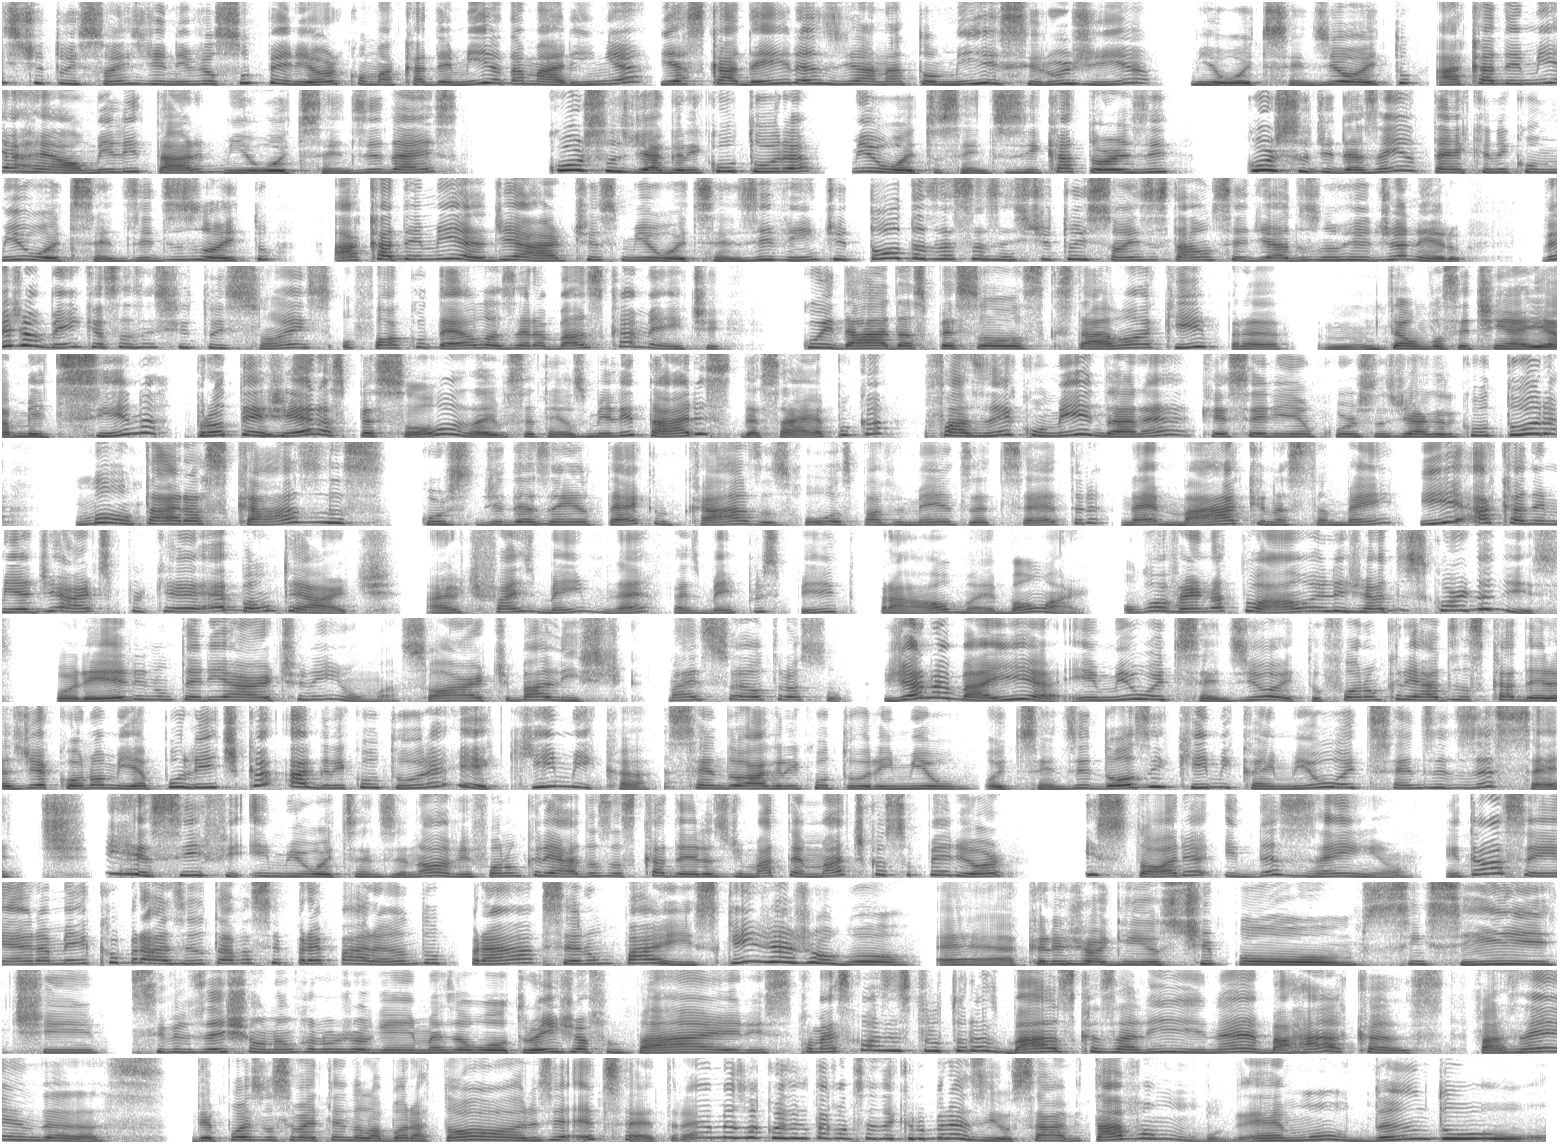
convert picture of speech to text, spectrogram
instituições de nível superior, como a Academia da Marinha e as cadeiras de Anatomia e Cirurgia, 1808, a Academia Real Militar, 1810, cursos de Agricultura, 1814, curso de Desenho Técnico, 1818, a Academia de Artes, 1820, todas essas instituições estavam sediadas no Rio de Janeiro. Vejam bem que essas instituições, o foco delas era basicamente cuidar das pessoas que estavam aqui para então você tinha aí a medicina proteger as pessoas aí você tem os militares dessa época fazer comida né que seriam cursos de agricultura montar as casas curso de desenho técnico casas ruas pavimentos etc né máquinas também e academia de artes porque é bom ter arte. A arte faz bem né faz bem para o espírito para a alma é bom arte. O governo atual ele já discorda disso por ele, não teria arte nenhuma, só arte balística. Mas isso é outro assunto. Já na Bahia, em 1808, foram criadas as cadeiras de Economia Política, Agricultura e Química, sendo Agricultura em 1812 e Química em 1817. Em Recife, em 1809, foram criadas as cadeiras de Matemática Superior, história e desenho. Então, assim, era meio que o Brasil estava se preparando para ser um país. Quem já jogou é, aqueles joguinhos tipo SimCity, Civilization não, que eu não joguei, mas é o outro, Age of Empires. Começa com as estruturas básicas ali, né? Barracas, fazendas, depois você vai tendo laboratórios, etc. É a mesma coisa que está acontecendo aqui no Brasil, sabe? Estavam é, moldando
